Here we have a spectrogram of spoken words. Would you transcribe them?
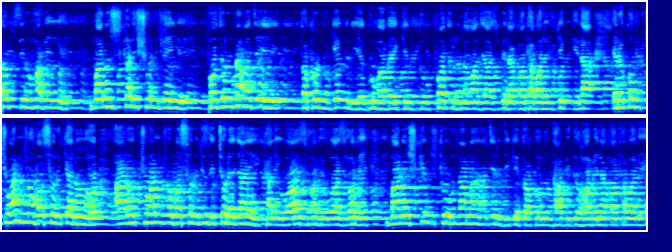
তফসিল হবে, মানুষ খালি শুনবে, ফজর নামাজে তখন গেংরিয়ে ঘুমাবে কিন্তু ফজর নামাজে আসবে না, কথা বলেন ঠিক কিনা? এরকম চুয়ান্ন বছর কেন? আরও চুয়ান্ন বছর যদি চলে যায়, খালি ওয়াজ হবে ওয়াজ হবে। মানুষ কিন্তু নামাজের দিকে তখন ধাবিত হবে না, কথা বলে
